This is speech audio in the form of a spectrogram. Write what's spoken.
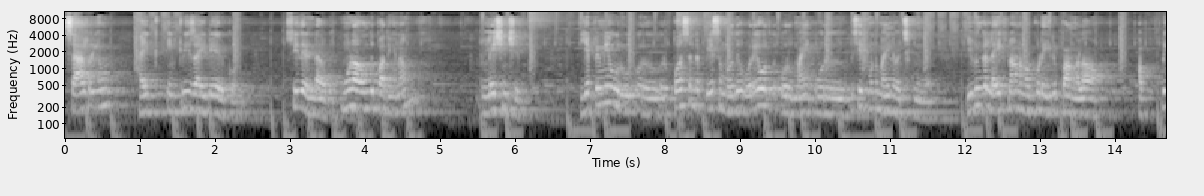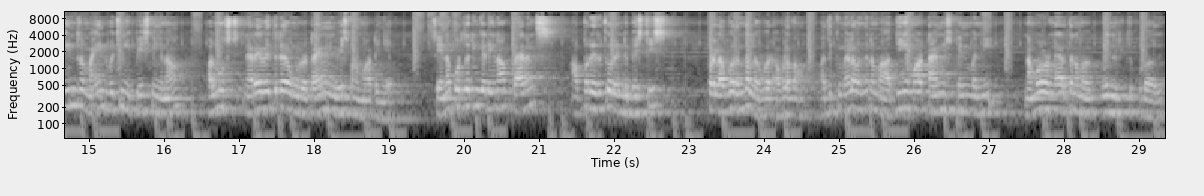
சேலரியும் ஹைக் இன்க்ரீஸ் ஆகிட்டே இருக்கும். ஸோ இது ரெண்டாவது. மூணாவது வந்து பார்த்தீங்கன்னா ரிலேஷன்ஷிப் எப்பயுமே ஒரு ஒரு ஒரு பர்சன்ட்ட பேசும்போது ஒரே ஒரு ஒரு மைண்ட் ஒரு விஷயத்தை மட்டும் மைண்டில் வச்சுக்கோங்க. இவங்க லைஃப்லாம் நம்ம கூட இருப்பாங்களா? அப்படின்ற மைண்ட் வச்சு நீங்கள் பேசுனீங்கன்னா ஆல்மோஸ்ட் நிறைய பேர்த்திட்ட உங்களோட டைமை நீங்கள் வேஸ்ட் பண்ண மாட்டீங்க. ஸோ என்னை பொறுத்த வரைக்கும் கேட்டிங்கன்னா பேரண்ட்ஸ் அப்புறம் இருக்க ரெண்டு பெஸ்டிஸ் அப்புறம் லவ்வர் இருந்தால் லவ்வர் அவ்வளோதான் அதுக்கு மேலே வந்து நம்ம அதிகமாக டைம் ஸ்பெண்ட் பண்ணி நம்மளோட நேரத்தை நம்ம வீணடிக்கக்கூடாது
